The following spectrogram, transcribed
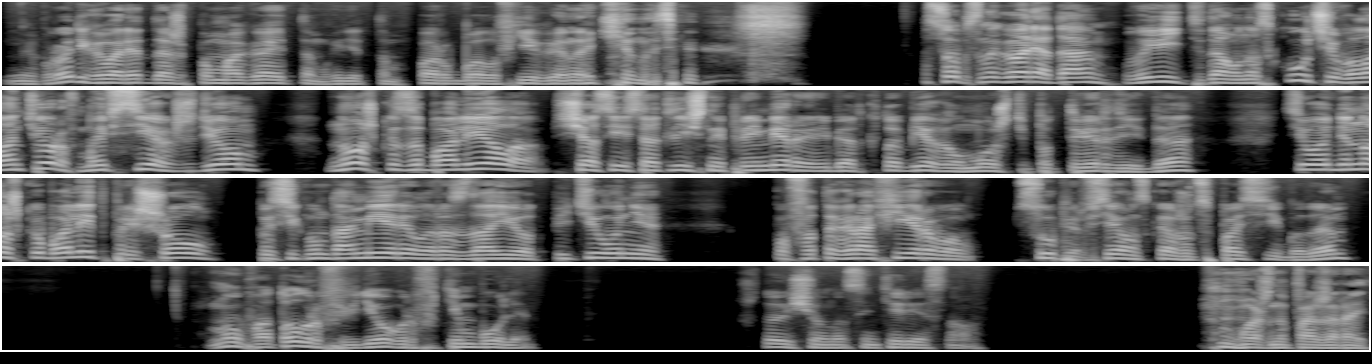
Вроде говорят, даже помогает там где-то там пару баллов ЕГЭ накинуть. Собственно говоря, да, вы видите, да, у нас куча волонтеров, мы всех ждем. Ножка заболела. Сейчас есть отличные примеры, ребят, кто бегал, можете подтвердить, да. Сегодня ножка болит, пришел, по секундомерил, раздает пятюни, пофотографировал. Супер, все вам скажут спасибо, да. Ну, фотограф, видеограф тем более. Что еще у нас интересного? Можно пожрать.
